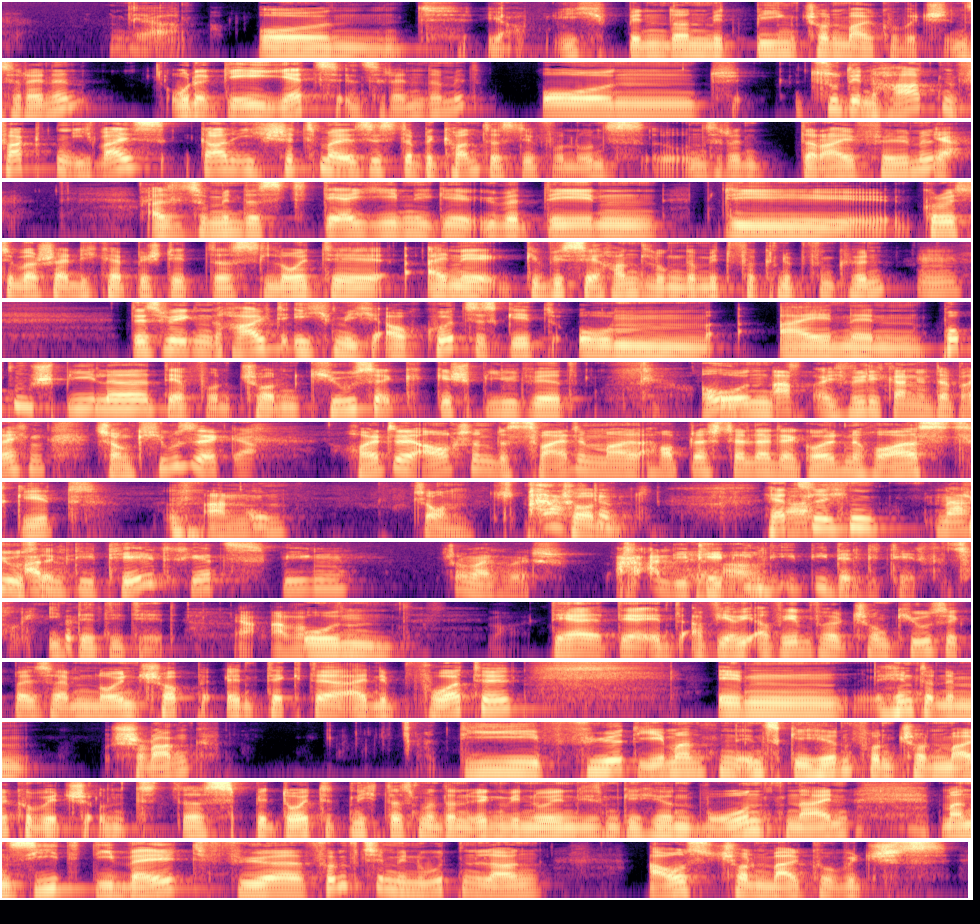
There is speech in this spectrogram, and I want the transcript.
Ja. Und ja, ich bin dann mit Being John Malkovich ins Rennen oder gehe jetzt ins Rennen damit. Und zu den harten Fakten, ich weiß gar nicht, ich schätze mal, es ist der bekannteste von uns, unseren drei Filmen. Ja. Also zumindest derjenige, über den die größte Wahrscheinlichkeit besteht, dass Leute eine gewisse Handlung damit verknüpfen können. Mhm. Deswegen halte ich mich auch kurz. Es geht um einen Puppenspieler, der von John Cusack gespielt wird. Oh, Und- ab, ich will dich gar nicht unterbrechen. John Cusack, heute auch schon das zweite Mal Hauptdarsteller. Der Goldene Horst geht an John. Ach, John. stimmt. Herzlichen Nach Cusack. Antität jetzt biegen John Malkovich. Ach, Antität, Ja. Identität, sorry. Identität. Ja, aber Und der, der auf je- auf jeden Fall John Cusack bei seinem neuen Job entdeckt er eine Pforte in, hinter einem Schrank, die führt jemanden ins Gehirn von John Malkovich. Und das bedeutet nicht, dass man dann irgendwie nur in diesem Gehirn wohnt. Nein, man sieht die Welt für 15 Minuten lang aus John Malkovichs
